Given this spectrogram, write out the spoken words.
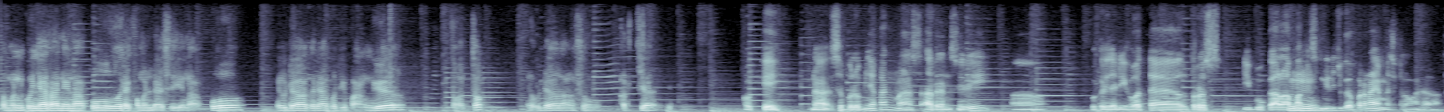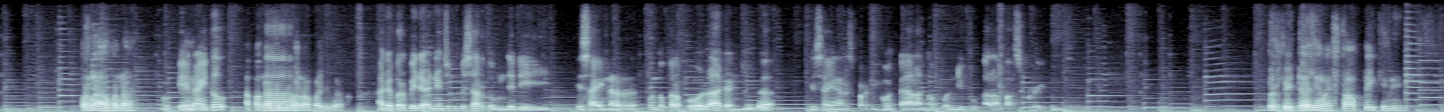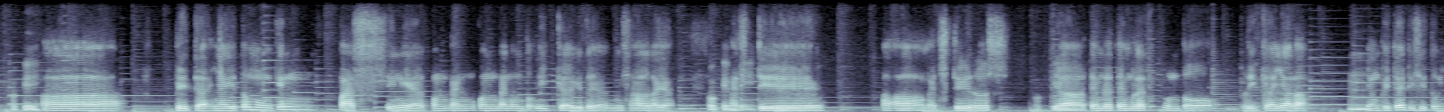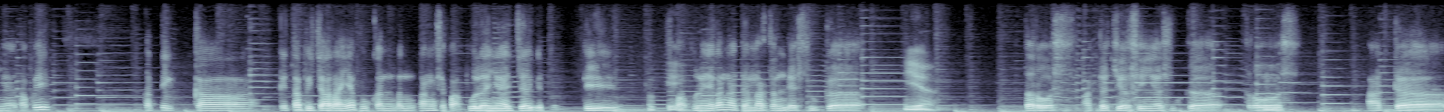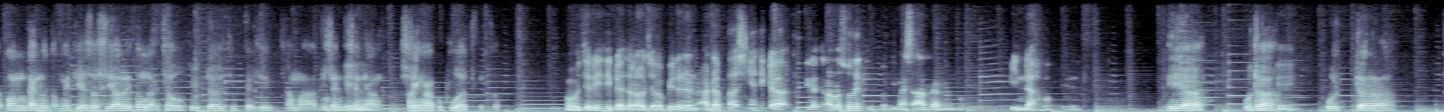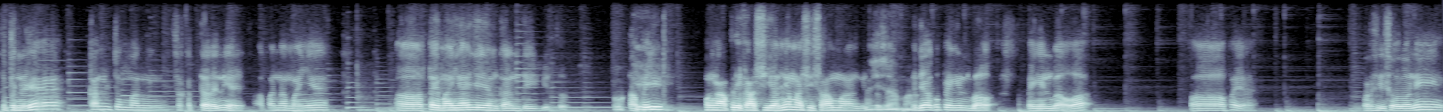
temanku nyaranin aku, rekomendasiin aku. Ya udah akhirnya aku dipanggil, cocok. Ya udah langsung kerja gitu. Oke. Nah, sebelumnya kan Mas Ardan sendiri eh, bekerja di hotel, terus di Bukalapak Hmm. sendiri juga pernah ya Mas kalau nggak salah. Pernah pernah. Oke. Ya. Nah, itu apakah Bukalapak juga. ada perbedaan yang cukup besar tuh menjadi desainer untuk klub bola dan juga desainer seperti hotel ataupun di Bukalapak seperti itu. Berbeda sih mas. Tapi gini. Oke. eh bedanya itu mungkin pas ini ya konten-konten untuk liga gitu ya misal kayak Oke. match day uh, uh, match day terus Oke. ya template-template untuk liganya lah Hmm. yang beda di situnya tapi ketika kita bicaranya bukan tentang sepak bolanya aja gitu di Oke. sepak bolanya kan ada merchandise juga Iya. terus ada jersey-nya juga terus ada konten untuk media sosial itu nggak jauh beda juga sih sama desain-desain Oke. yang sering aku buat gitu Oh, jadi tidak terlalu jauh beda dan adaptasinya tidak tidak terlalu sulit gitu bagi Mas Ardan untuk pindah waktu itu. iya udah Oke. udah sebenarnya kan cuman sekedar ini ya apa namanya eh, temanya aja yang ganti gitu Oke. Tapi- pengaplikasiannya masih sama gitu masih sama. jadi aku pengen bawa pengen bawa eh, apa ya Persis Solo ini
